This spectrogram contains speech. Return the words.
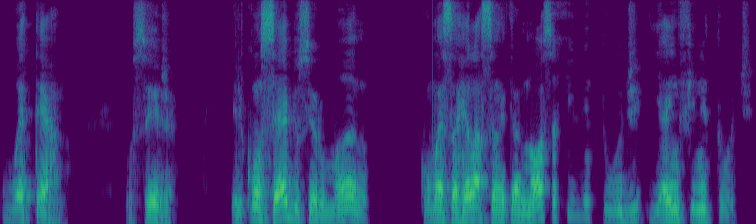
o eterno. Ou seja, ele concebe o ser humano como essa relação entre a nossa finitude e a infinitude.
